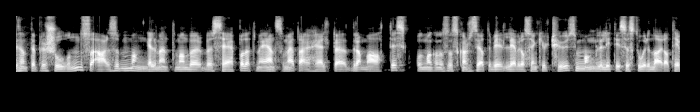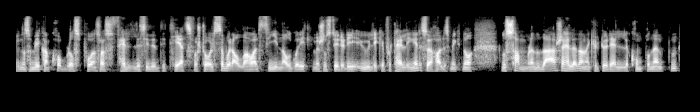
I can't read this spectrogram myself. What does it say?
sant, depresjonen, så er det så mange elementer man bør, bør se på. Dette med ensomhet er jo helt eh, dramatisk. og Man kan også kanskje si at vi lever også i en kultur som mangler litt disse store narrativene som vi kan koble oss på. En slags felles identitetsforståelse hvor alle har sine algoritmer som styrer de ulike fortellinger. Så jeg har liksom ikke noe, noe samlende der. Så hele denne kulturelle komponenten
